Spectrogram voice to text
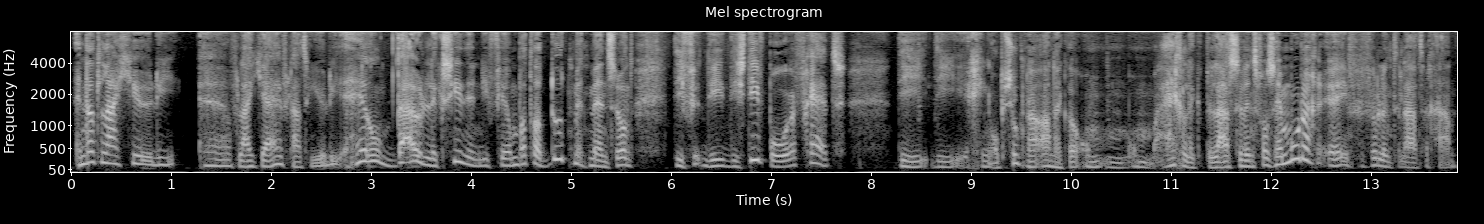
En dat laat jullie, of laat jij, of laten jullie heel duidelijk zien in die film... wat dat doet met mensen. Want die, die, die stiefbroer, Fred die, die ging op zoek naar Anneke... Om, om, eigenlijk de laatste wens van zijn moeder in vervulling te laten gaan.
